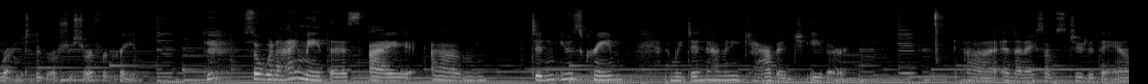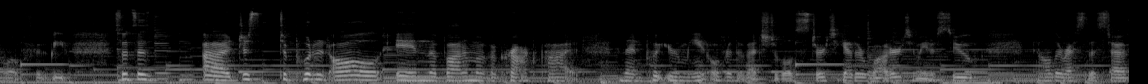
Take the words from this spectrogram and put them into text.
run to the grocery store for cream. so when I made this, I um, didn't use cream and we didn't have any cabbage either. Uh, and then I substituted the antelope for the beef. So it says uh, just to put it all in the bottom of a crock pot and then put your meat over the vegetables, stir together water, tomato soup, and all the rest of the stuff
